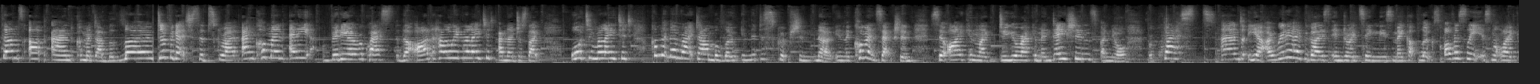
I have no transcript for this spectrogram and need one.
thumbs up and comment down below. Don't forget to subscribe and comment any video requests that aren't Halloween related and are just like autumn related, comment them right down below in the description, no, in the comment section so I can like do your recommendations and your requests. And yeah, I really hope you guys enjoyed seeing these makeup looks. Obviously, it's not like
